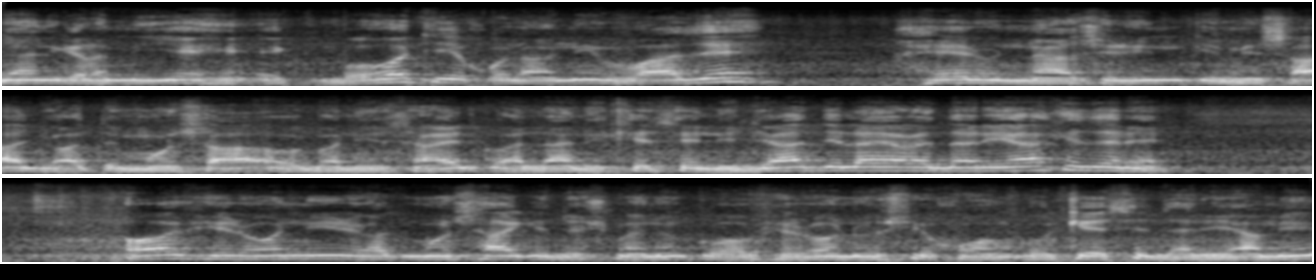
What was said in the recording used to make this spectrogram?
جان گرم یہ ہے ایک بہت ہی قرآن واضح خیر الناصرین کی مثال جو آتے موسا اور بنی اسرائیل کو اللہ نے کیسے نجات دلایا دریا کے ذریعے؟ اور فرونی موسا کے دشمنوں کو فرون اس کی قوم کو کیسے دریا میں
